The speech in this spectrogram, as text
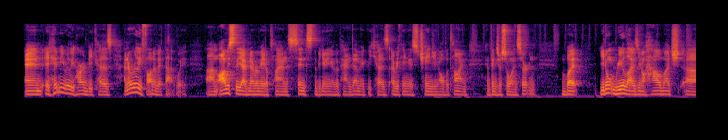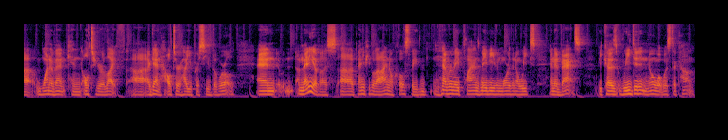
and it hit me really hard because I never really thought of it that way. Um, obviously, I've never made a plan since the beginning of the pandemic because everything is changing all the time and things are so uncertain. But you don't realize, you know, how much uh, one event can alter your life. Uh, again, alter how you perceive the world. And many of us, uh, many people that I know closely, never made plans, maybe even more than a week's in advance, because we didn't know what was to come.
